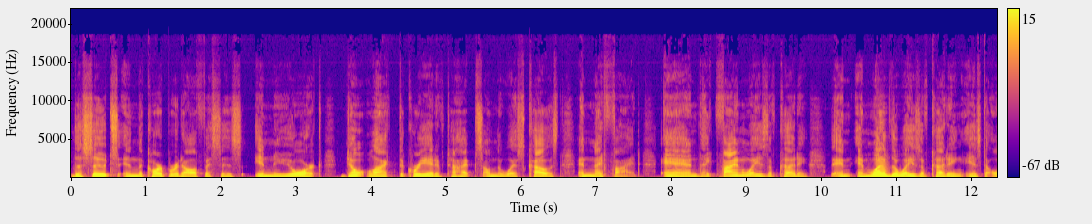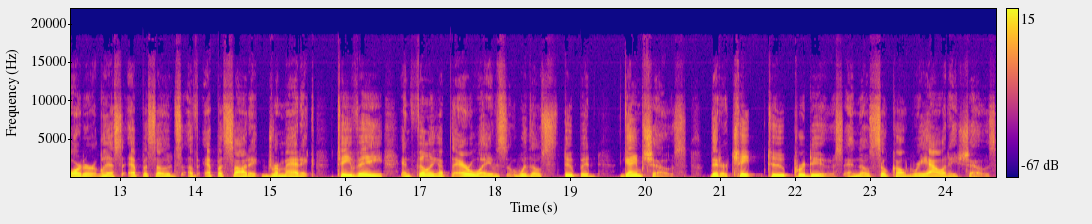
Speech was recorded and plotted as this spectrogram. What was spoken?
the suits in the corporate offices in New York don't like the creative on the West Coast, and they fight and they find ways of cutting. And and one of the ways of cutting is to order less episodes of episodic dramatic TV and filling up the airwaves with those stupid game shows that are cheap to produce and those so-called reality shows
